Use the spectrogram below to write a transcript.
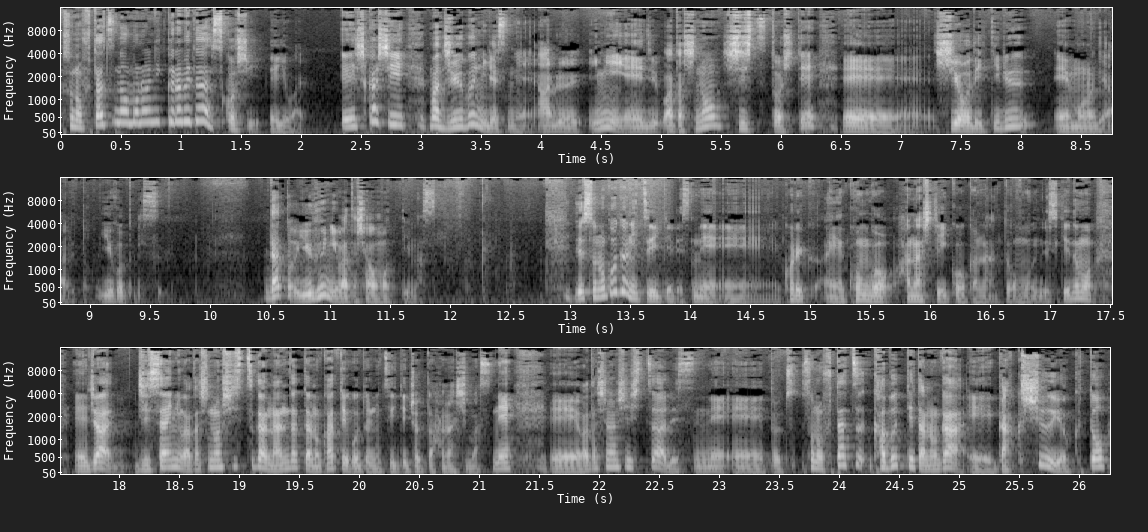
その2つのものに比べたら少し、えー、弱い。えー、しかし、まあ、十分にですね、ある意味、えー、私の資質として、えー、使用できる、えー、ものであるということです。だというふうに私は思っています。で、そのことについてですね、えー、これ、えー、今後話していこうかなと思うんですけども、えー、じゃあ実際に私の資質が何だったのかということについてちょっと話しますね。えー、私の資質はですね、えっ、ー、と、その二つ被ってたのが、えー、学習欲と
